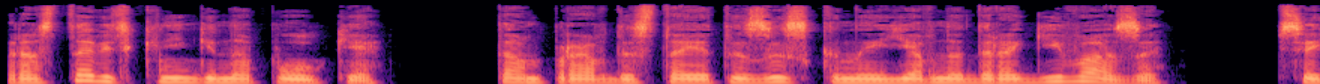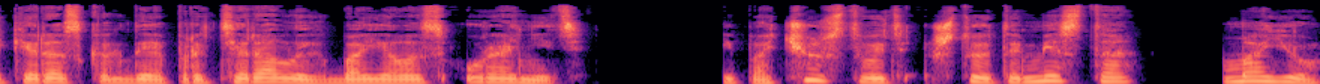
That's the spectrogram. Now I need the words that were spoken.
расставить книги на полке. Там, правда, стоят изысканные, явно дорогие вазы. Всякий раз, когда я протирала их, боялась уронить. И почувствовать, что это место мое.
